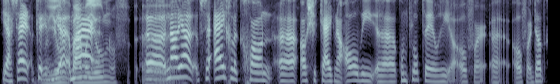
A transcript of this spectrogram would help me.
Ja, zij, Een miljoen, ja, een paar maar, miljoen? Of, eh, eh, nou ja, ze eigenlijk gewoon, als je kijkt naar al die complottheorieën over, over dat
